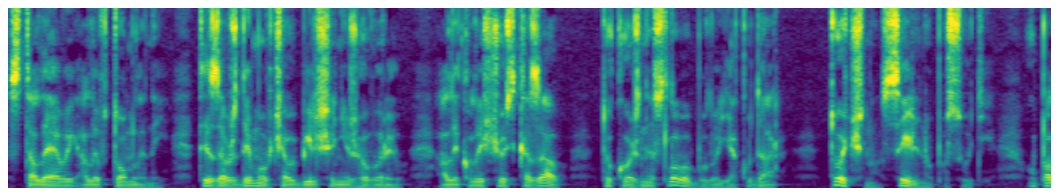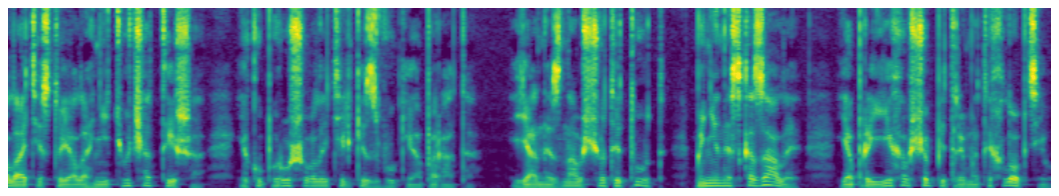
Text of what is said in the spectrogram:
сталевий, але втомлений. Ти завжди мовчав більше, ніж говорив. Але коли щось казав, то кожне слово було як удар. Точно, сильно, по суті. У палаті стояла гнітюча тиша, яку порушували тільки звуки апарата. Я не знав, що ти тут. Мені не сказали. Я приїхав, щоб підтримати хлопців.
